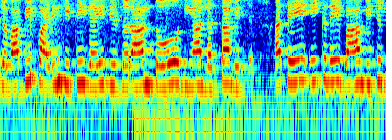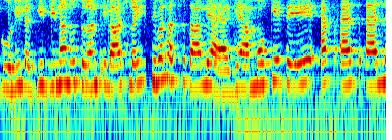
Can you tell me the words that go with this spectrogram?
ਜਵਾਬੀ ਫਾਇਰਿੰਗ ਕੀਤੀ ਗਈ, ਜਿਸ ਦੌਰਾਨ ਦੋ ਦੀਆਂ ਲੱਤਾਂ ਵਿੱਚ ਅਤੇ ਇੱਕ ਦੇ ਬਾਹ ਵਿੱਚ ਗੋਲੀ ਲੱਗੀ, ਜਿਨ੍ਹਾਂ ਨੂੰ ਤੁਰੰਤ ਇਲਾਜ ਲਈ ਸਿਵਲ ਹਸਪਤਾਲ ਲਿਆਇਆ ਗਿਆ। ਮੌਕੇ ਤੇ ਐਫਐਸਐਲ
